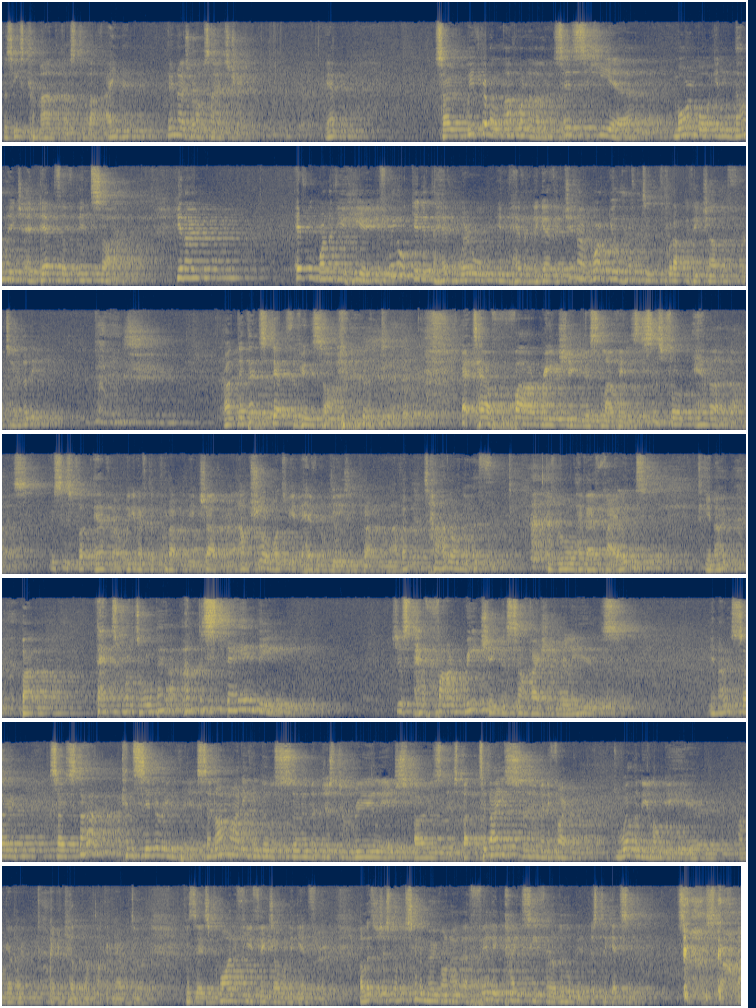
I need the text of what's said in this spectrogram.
Because He's commanded us to love. Amen. Who knows what I'm saying is true? Yeah? So we've got to love one another. It says here, more and more in knowledge and depth of insight. You know, every one of you here, if we all get into heaven, we're all in heaven together. Do you know what? You'll have to put up with each other for eternity. Right, now that's depth of insight. that's how far reaching this love is. This is forever, guys. This is forever. We're going to have to put up with each other. And I'm sure once we get to heaven, it'll be easy to put up with one another. It's harder on earth because we all have our failings, you know. But that's what it's all about understanding just how far reaching this salvation really is. You know, so so start considering this, and I might even do a sermon just to really expose this. But today's sermon, if I dwell any longer here, I'm I'm gonna kill it. I'm not gonna be able to do it because there's quite a few things I want to get through. But let's just I'm just going to move on a, a fairly pacey for a little bit, just to get some some stuff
